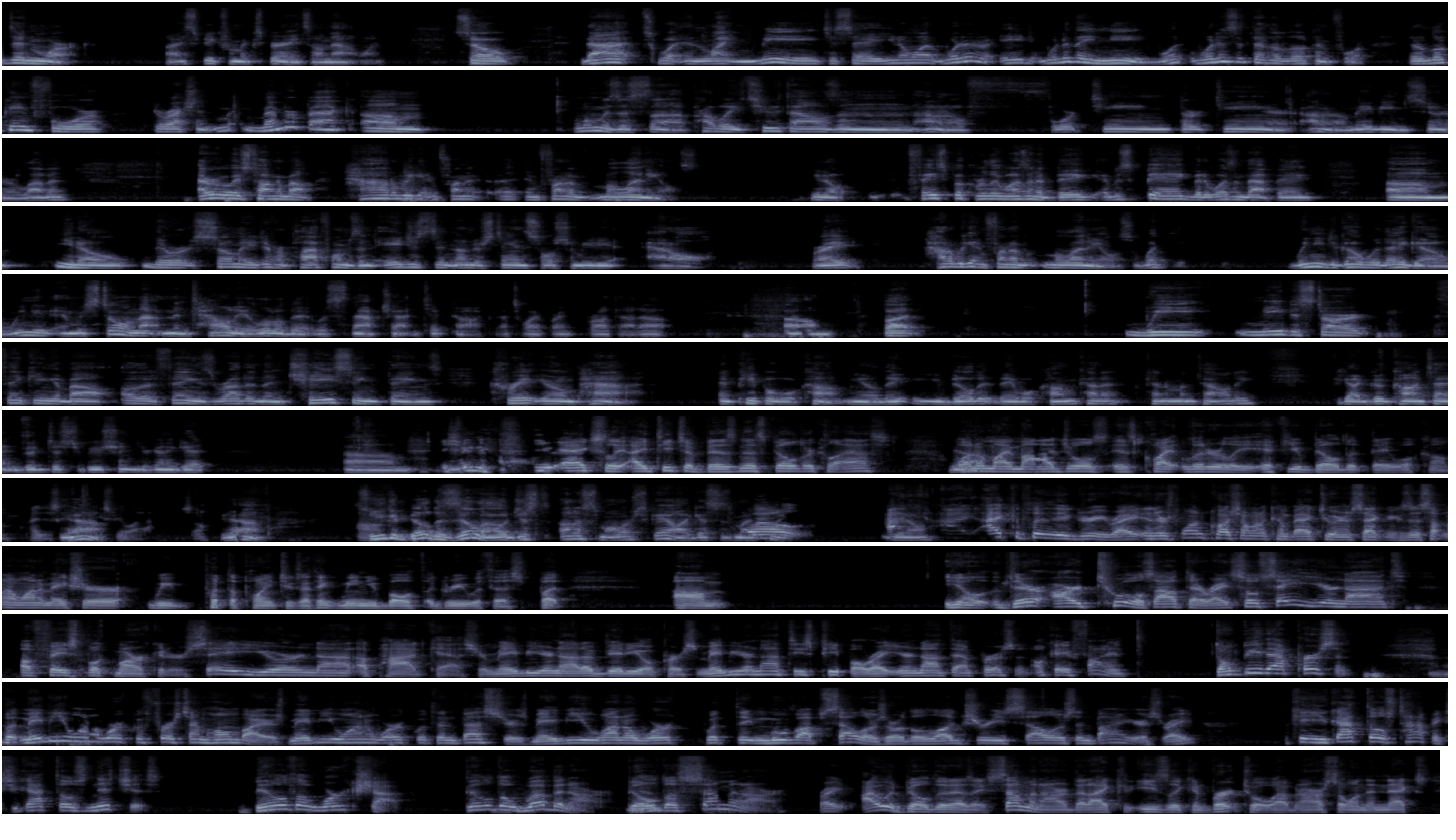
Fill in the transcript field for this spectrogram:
Didn't work. I speak from experience on that one. So that's what enlightened me to say, you know what, what are what do they need? What what is it that they're looking for? They're looking for direction. Remember back um when was this uh probably 2000, I don't know, 14, 13 or I don't know, maybe even sooner, 11. Everybody's talking about how do we get in front of uh, in front of millennials? You know, Facebook really wasn't a big, it was big, but it wasn't that big. Um, you know, there were so many different platforms and agents didn't understand social media at all right? How do we get in front of millennials? What we need to go where they go. We need, and we're still in that mentality a little bit with Snapchat and TikTok. That's why I brought that up. Um, but we need to start thinking about other things rather than chasing things. Create your own path, and people will come. You know, they you build it, they will come. Kind of kind of mentality. If you got good content and good distribution, you're going to get. Um, you, you actually, I teach a business builder class. Yeah. One of my modules is quite literally, if you build it, they will come. I just yeah. makes me laugh. So yeah. So um, you could build a Zillow just on a smaller scale. I guess is my well, point you know I, I, completely agree right and there's one question i want to come back to in a second because it's something i want to make sure we put the point to because i think me and you both agree with this but um you know there are tools out there right so say you're not a facebook marketer say you're not a podcaster maybe you're not a video person maybe you're not these people right you're not that person okay fine don't be that person. But maybe you want to work with first time homebuyers. Maybe you want to work with investors. Maybe you want to work with the move up sellers or the luxury sellers and buyers, right? Okay, you got those topics, you got those niches. Build a workshop, build a mm-hmm. webinar, build a seminar, right? I would build it as a seminar that I could easily convert to a webinar. So when the next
